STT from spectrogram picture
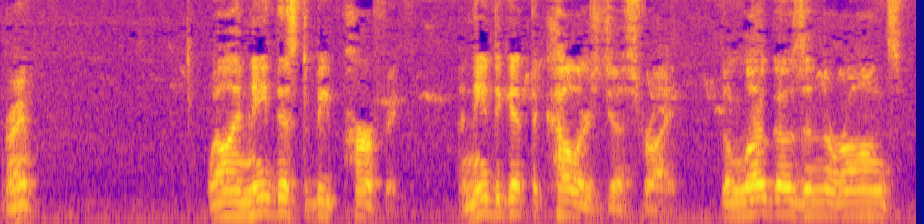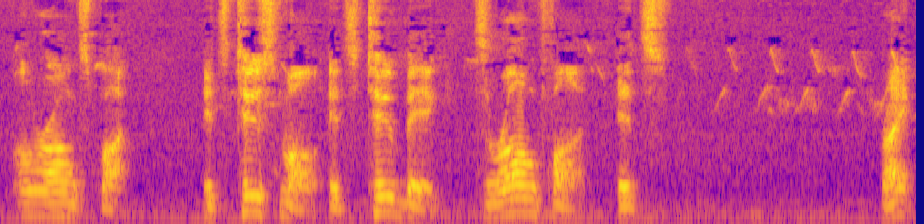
Right? Well, I need this to be perfect. I need to get the colors just right. The logo's in the wrong wrong spot. It's too small. It's too big. It's the wrong font. It's right.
